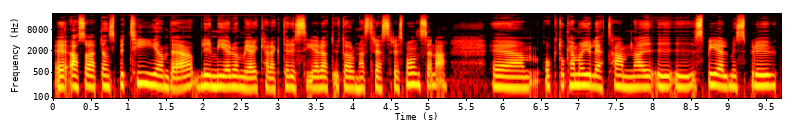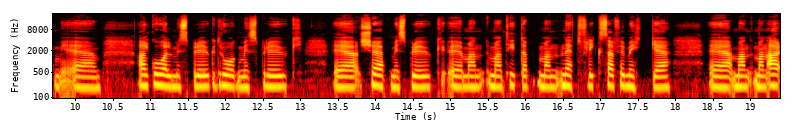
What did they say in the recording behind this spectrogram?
Eh, alltså att ens beteende blir mer och mer karaktäriserat utav de här stressresponserna. Ehm, och då kan man ju lätt hamna i, i, i spelmissbruk, ehm, alkoholmissbruk, drogmissbruk, eh, köpmissbruk. Eh, man, man, tittar, man Netflixar för mycket. Eh, man, man ar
